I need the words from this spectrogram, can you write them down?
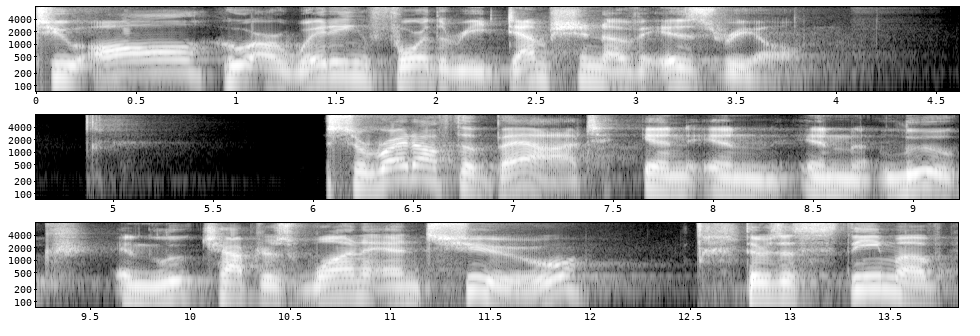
to all who are waiting for the redemption of Israel. So, right off the bat, in, in, in Luke, in Luke chapters 1 and 2, there's this theme of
